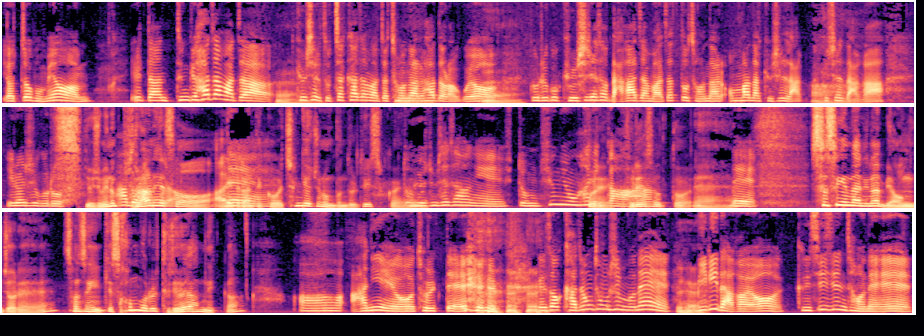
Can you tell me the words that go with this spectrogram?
여쭤보면, 일단 등교하자마자 네. 교실에 도착하자마자 전화를 하더라고요. 네. 그리고 교실에서 나가자마자 또 전화를 엄마 나 교실 나 교실 나가 이런 식으로 요즘에는 하더라고요. 불안해서 아이들한테 네. 그거 챙겨주는 분들도 있을 거예요. 또 요즘 세상에 좀 그래, 흉흉하니까. 그래 서 또 예. 네. 스승의 날이나 명절에 선생님께 선물을 드려야 합니까? 아, 아니에요. 절대. 그래서 가정통신문에 예. 미리 나가요. 그 시즌 전에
